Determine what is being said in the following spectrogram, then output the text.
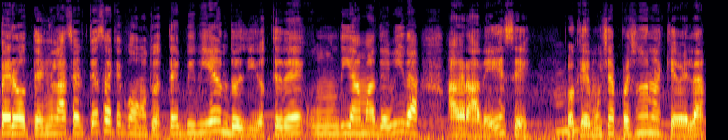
Pero ten la certeza que cuando tú estés viviendo y Dios te dé un día más de vida, agradece. Porque hay muchas personas que, ¿verdad?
